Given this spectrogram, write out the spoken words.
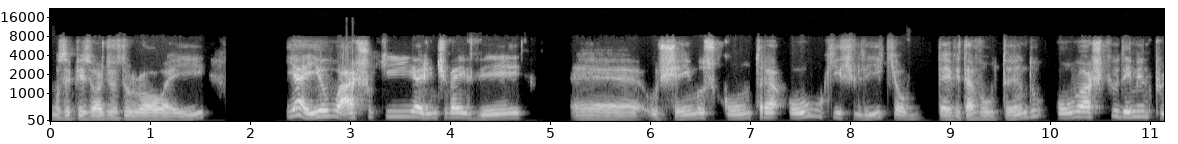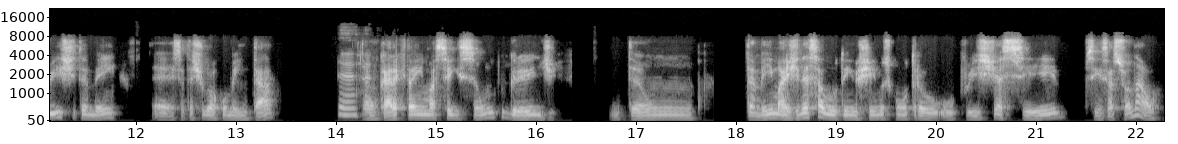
uns episódios do Raw aí, e aí eu acho que a gente vai ver é, o Sheamus contra ou o Keith Lee, que deve estar tá voltando, ou eu acho que o Damian Priest também, é, você até chegou a comentar, uhum. é um cara que está em uma ascensão muito grande. Então, também imagina essa luta em o Sheamus contra o, o Priest ia ser sensacional.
